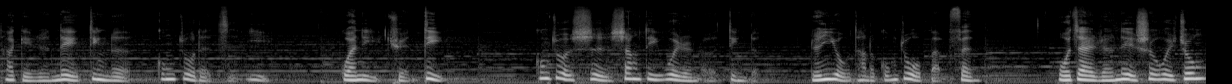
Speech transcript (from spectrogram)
他给人类定了工作的旨意，管理全地。工作是上帝为人而定的，人有他的工作本分。活在人类社会中，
